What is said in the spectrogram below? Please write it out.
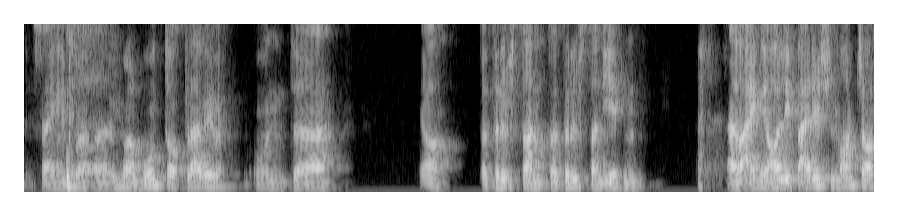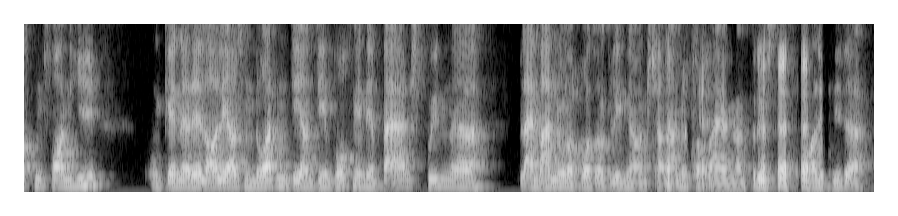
Das ist eigentlich immer, immer Montag, glaube ich. Und äh, ja, da triffst du dann, da triffst dann jeden. Also eigentlich alle bayerischen Mannschaften fahren hin und generell alle aus dem Norden, die an dem Wochenende in Bayern spielen, äh, bleiben auch noch ein paar Tage liegen und schauen auch noch vorbei. Und dann triffst du das alle wieder.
